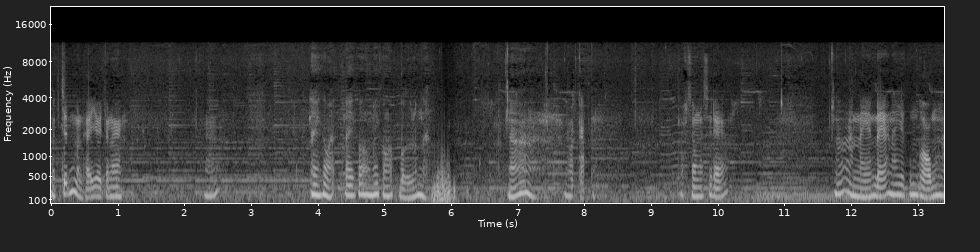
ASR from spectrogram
mít chín mình thể vô cho nó ăn. Đó. đây các bạn đây có mấy con ốc bự lắm nè. Đó nó cặp. Cặp xong nó sẽ đẻ. Đó anh này anh đẻ nãy giờ cũng gọn nè.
